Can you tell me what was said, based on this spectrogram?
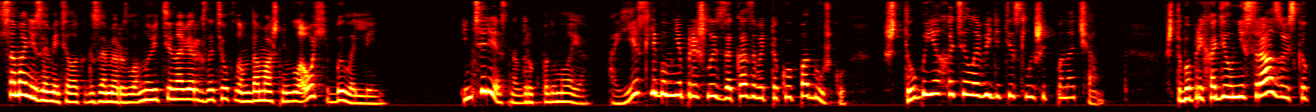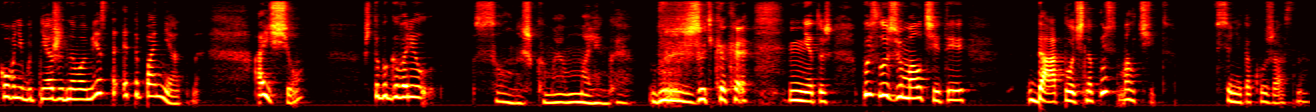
Сама не заметила, как замерзла, но идти наверх за теплым домашним лаохи было лень. Интересно, вдруг подумала я, а если бы мне пришлось заказывать такую подушку, что бы я хотела видеть и слышать по ночам? Чтобы приходил не сразу из какого-нибудь неожиданного места, это понятно. А еще, чтобы говорил «Солнышко мое маленькое». Бррр, жуть какая. Нет уж, пусть лучше молчит и... Да, точно, пусть молчит. Все не так ужасно.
